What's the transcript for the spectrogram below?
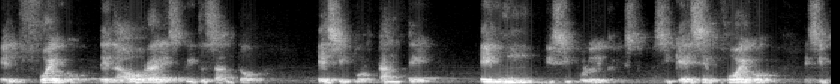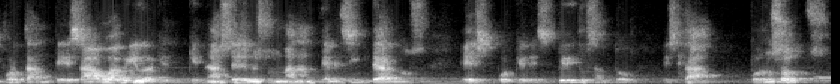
el fuego de la obra del Espíritu Santo es importante en un discípulo de Cristo. Así que ese fuego es importante, esa agua viva que, que nace de nuestros manantiales internos es porque el Espíritu Santo está con nosotros.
